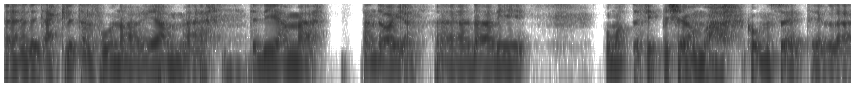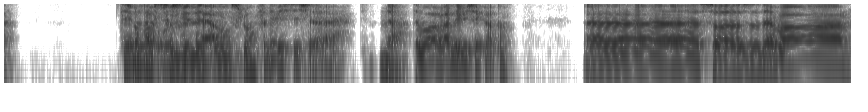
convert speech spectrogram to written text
eh, litt ekle telefoner hjem eh, til de hjemme den dagen, eh, der de på en måte fikk beskjed om å komme seg til, eh, til Så raskt som Oslo. mulig til Ja, for de visste ikke Mm. Ja, det var veldig usikkert, da. Eh, så, så det var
